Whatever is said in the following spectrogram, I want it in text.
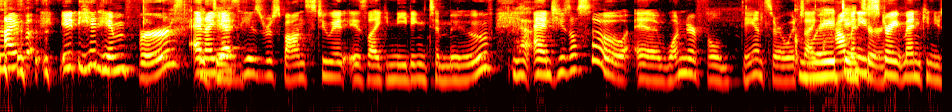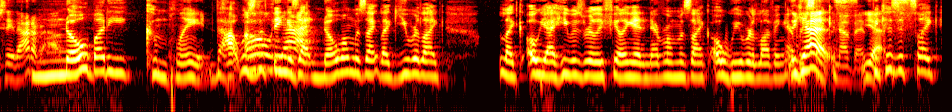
I've, it hit him first, and It I guess his response to it is like needing to move. Yeah. and he's also a wonderful dancer. Which, Great like, how many straight men can you say that about? Nobody complained. That was the Oh, thing is that no one was like like you were like like oh yeah he was really feeling it and everyone was like oh we were loving every Yes, second of it yes. because it's like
